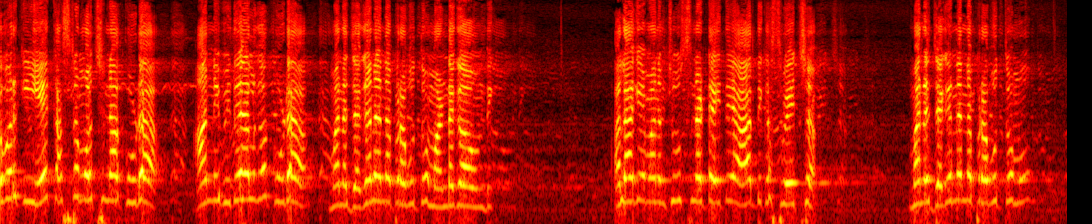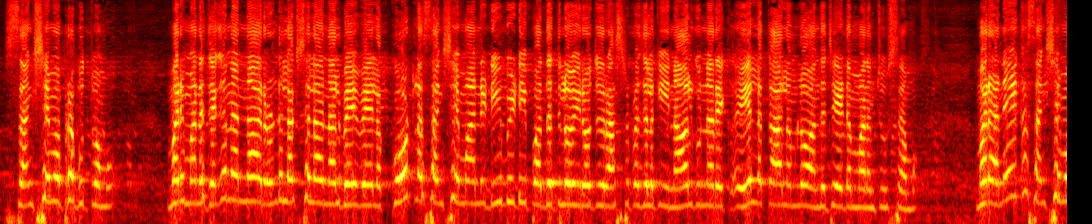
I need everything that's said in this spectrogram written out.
ఎవరికి ఏ కష్టం వచ్చినా కూడా అన్ని విధాలుగా కూడా మన జగనన్న ప్రభుత్వం అండగా ఉంది. అలాగే మనం చూసినట్టయితే ఆర్థిక స్వేచ్ఛ. మన జగనన్న ప్రభుత్వము సంక్షేమ ప్రభుత్వము మరి మన జగన్ అన్న రెండు లక్షల నలభై వేల కోట్ల సంక్షేమాన్ని డీబీటీ పద్ధతిలో ఈరోజు రాష్ట్ర ప్రజలకి ఈ నాలుగున్నర ఏళ్ళ కాలంలో అందజేయడం మనం చూసాము మరి అనేక సంక్షేమ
